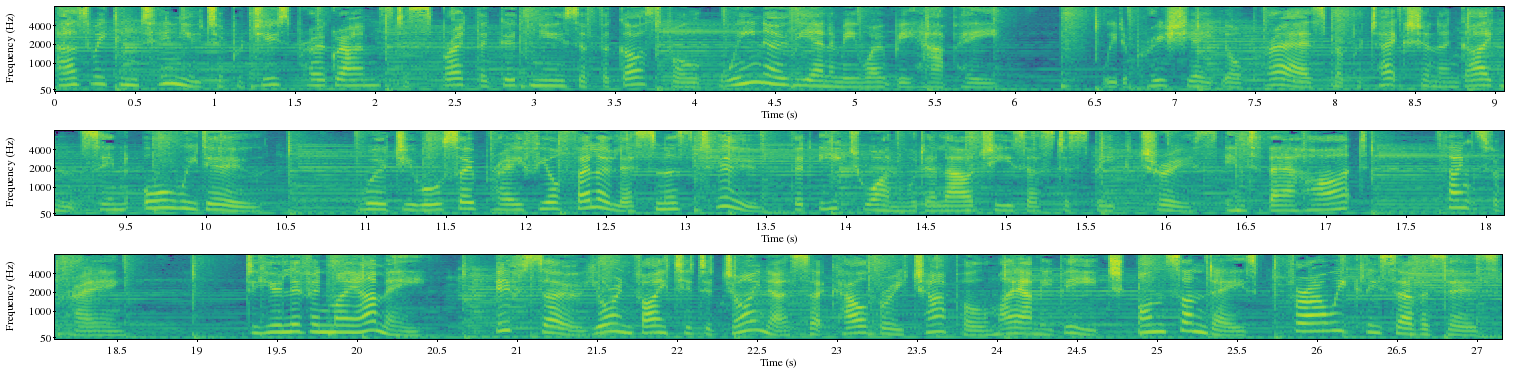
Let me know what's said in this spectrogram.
As we continue to produce programs to spread the good news of the gospel, we know the enemy won't be happy. We'd appreciate your prayers for protection and guidance in all we do. Would you also pray for your fellow listeners too, that each one would allow Jesus to speak truth into their heart? Thanks for praying. Do you live in Miami? If so, you're invited to join us at Calvary Chapel, Miami Beach on Sundays for our weekly services.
